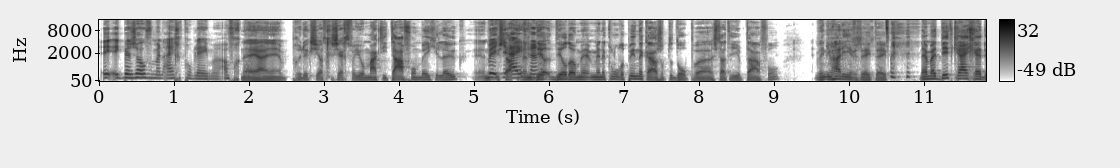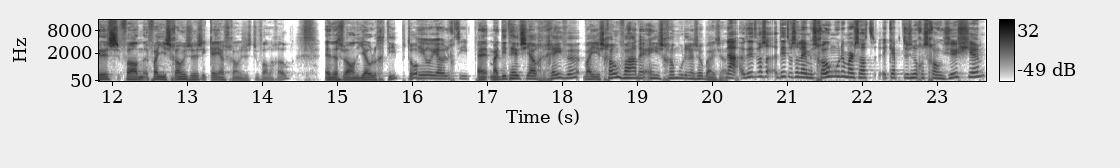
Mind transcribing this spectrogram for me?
ik, ik ben zo van mijn eigen problemen afgekomen. Nee, ja, productie had gezegd van... joh, maak die tafel een beetje leuk. En Beetje staat eigen. Een deel- dildo met, met een klodder pindakaas op de dop eh, staat hier op tafel. Ik weet niet waar die in gezeten heeft. Nee, maar dit krijg jij dus van, van je schoonzus. Ik ken jouw schoonzus toevallig ook. En dat is wel een jolig type, toch? Heel jolig type. En, maar dit heeft ze jou gegeven waar je schoonvader en je schoonmoeder en zo bij zaten. Nou, dit was, dit was alleen mijn schoonmoeder, maar had, ik heb dus nog een schoonzusje.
